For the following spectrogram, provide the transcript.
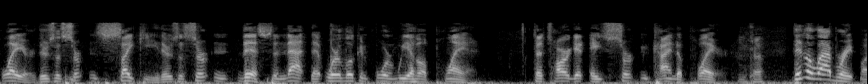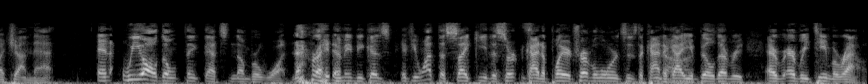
player, there's a certain psyche, there's a certain this and that that we're looking for, and we have a plan to target a certain kind of player. Okay. Didn't elaborate much on that. And we all don't think that's number one, right? I mean, because if you want the psyche, the certain kind of player, Trevor Lawrence is the kind of No. guy you build every every, every team around.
